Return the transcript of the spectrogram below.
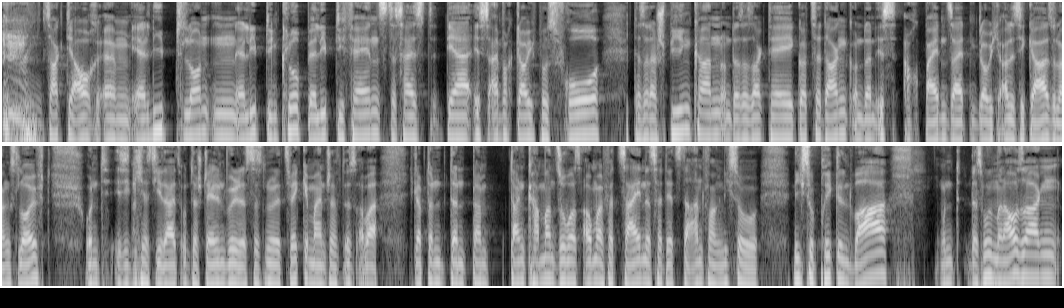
sagt ja auch, ähm, er liebt London, er liebt den Club, er liebt die Fans Fans. Das heißt, der ist einfach, glaube ich, bloß froh, dass er da spielen kann und dass er sagt, hey, Gott sei Dank. Und dann ist auch beiden Seiten, glaube ich, alles egal, solange es läuft. Und ich nicht, dass jeder jetzt unterstellen würde, dass das nur eine Zweckgemeinschaft ist, aber ich glaube, dann, dann, dann, dann kann man sowas auch mal verzeihen, dass halt jetzt der Anfang nicht so, nicht so prickelnd war. Und das muss man auch sagen,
